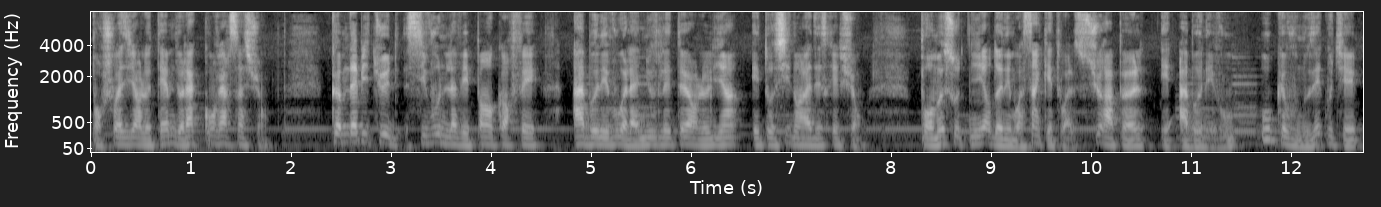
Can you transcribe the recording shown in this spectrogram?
pour choisir le thème de la conversation. Comme d'habitude, si vous ne l'avez pas encore fait, abonnez-vous à la newsletter, le lien est aussi dans la description. Pour me soutenir, donnez-moi 5 étoiles sur Apple et abonnez-vous où que vous nous écoutiez.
